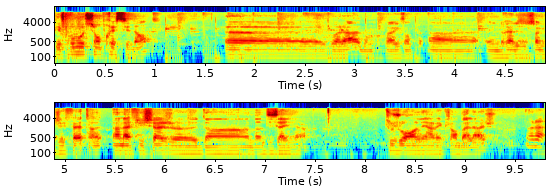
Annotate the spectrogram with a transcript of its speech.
les promotions précédentes. voilà, donc par exemple, une réalisation que j'ai faite, un, affichage d'un designer, toujours en lien avec l'emballage. Voilà,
